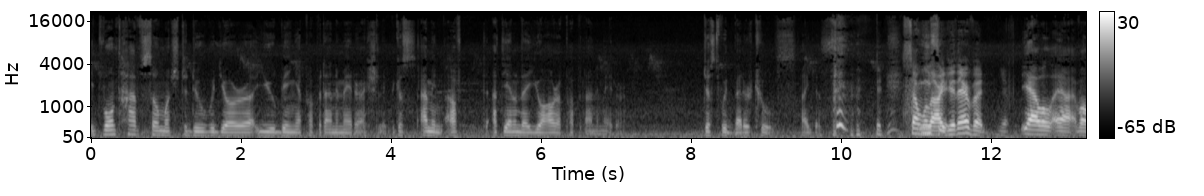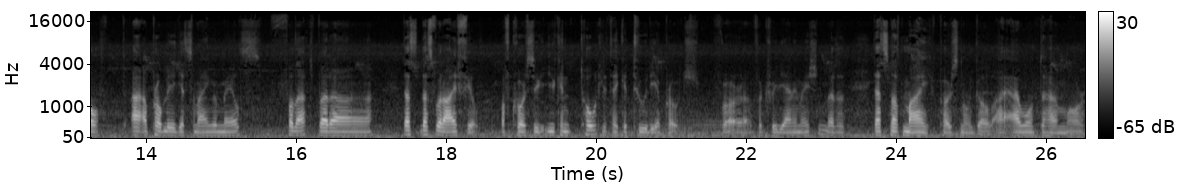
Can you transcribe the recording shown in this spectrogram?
it won't have so much to do with your uh, you being a puppet animator actually, because I mean, after, at the end of the day, you are a puppet animator, just with better tools, I guess. Some will Easier. argue there, but yeah. Yeah, well, yeah, well, I- I'll probably get some angry mails for that, but uh, that's that's what I feel. Of course, you, you can totally take a 2D approach for uh, for 3D animation, but uh, that's not my personal goal. I, I want to have more.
